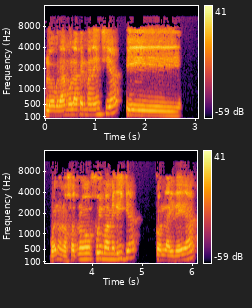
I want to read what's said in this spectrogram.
logramos la permanencia y, bueno, nosotros fuimos a Melilla con la idea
